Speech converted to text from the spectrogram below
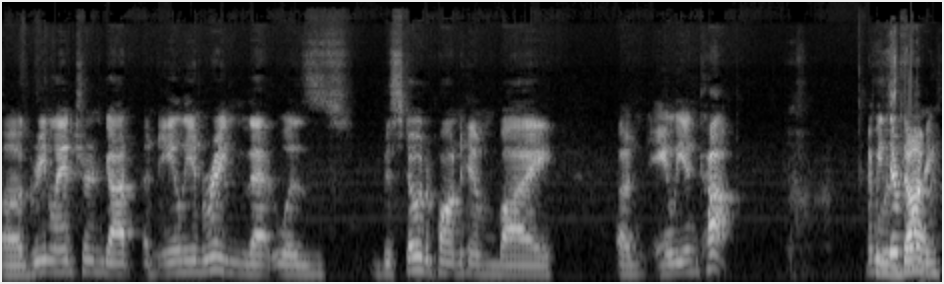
Uh, Green Lantern got an alien ring that was bestowed upon him by an alien cop. I mean, they're dying.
